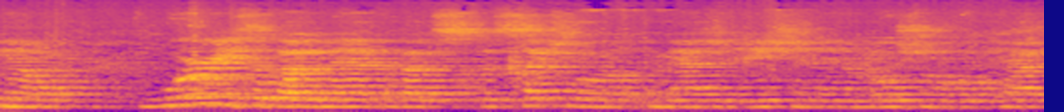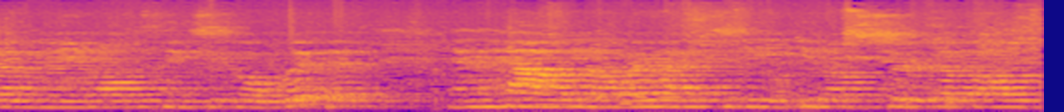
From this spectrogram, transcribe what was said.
know, worries about, ima- about the sexual imagination and emotional vocabulary and all the things that go with it. And how, you know, we're having to be, you know, served up all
